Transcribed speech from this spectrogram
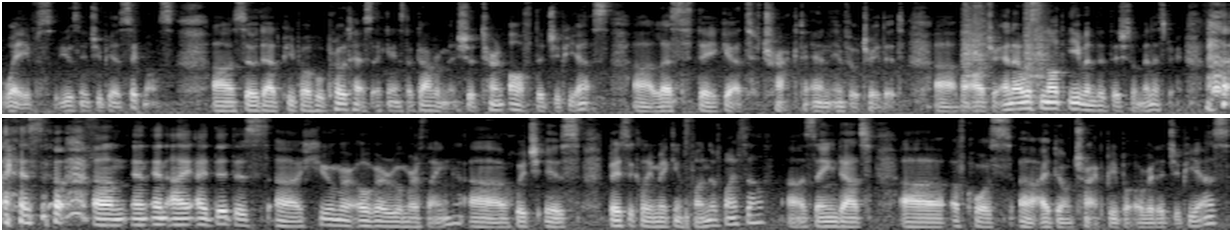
waves using GPS signals uh, so that people who protest against the government should turn off the GPS uh, lest they get tracked and infiltrated uh, by Audrey. And I was not even the digital minister. and, so, um, and, and I, I did this uh, humor over rumor thing, uh, which is basically making fun of myself, saying that, of course, I don't track people over the GPS,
